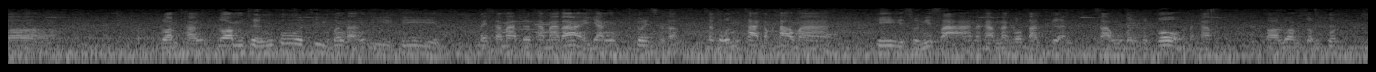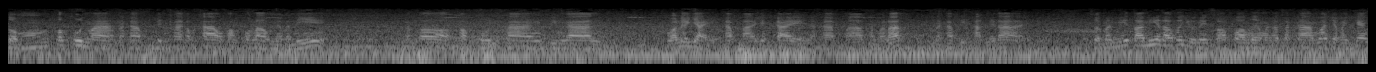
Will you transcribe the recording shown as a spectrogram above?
ก็รวมทั้งรวมถึงผู้ที่อยู่เบื้องหลังอีกที่ไม่สามารถเดินทางมาได้ยังช่วยสนับสนุนค่ากับข้าวมาที่ศูนย์นิสานะครับนักรบด่านเถื่อนสาวอุบลคุณโก้นะครับ ก็ร่วมสมทุนสมทบทุนมานะครับ เป็นค่ากับข้าวของพวกเราในวันนี้ แล้วก็ขอบคุณทางทีมงานหัวเรือใหญ่ครับปลายังไกลนะครับปลาธรรมรัตน์นะครับที่ขาดไม่ได้ ส่วนวันนี้ตอนนี้เราก็อยู่ในสพเมืองมหาสารคามว่าจะไปแจ้ง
